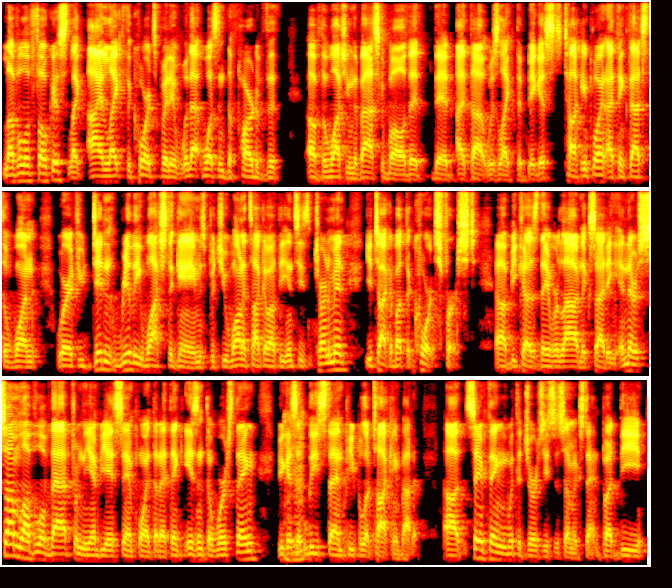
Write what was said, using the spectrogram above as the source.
level of focus. Like I like the courts, but it well, that wasn't the part of the of the watching the basketball that that I thought was like the biggest talking point. I think that's the one where if you didn't really watch the games, but you want to talk about the in-season tournament, you talk about the courts first uh, because they were loud and exciting. And there's some level of that from the NBA standpoint that I think isn't the worst thing because at least then people are talking about it. Uh, same thing with the jerseys to some extent, but the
